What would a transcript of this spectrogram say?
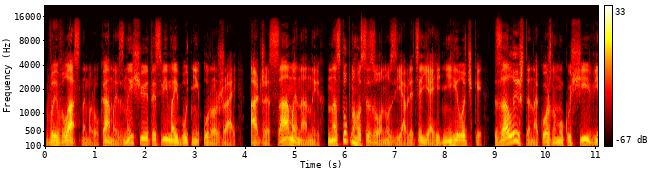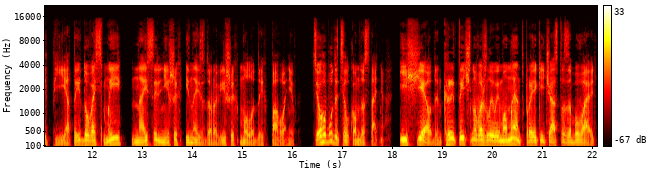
ви власними руками знищуєте свій майбутній урожай, адже саме на них наступного сезону з'являться ягідні гілочки. Залиште на кожному кущі від 5 до 8 найсильніших і найздоровіших молодих пагонів. Цього буде цілком достатньо. І ще один критично важливий момент, про який часто забувають.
